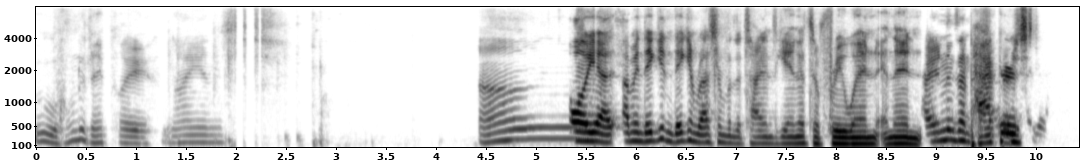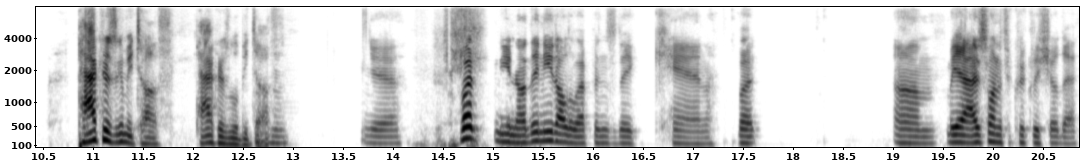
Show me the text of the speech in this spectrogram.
Ooh, who did they play? Lions. Um, Oh yeah, I mean they can they can rest him for the Titans game. That's a free win, and then Titans and Packers. Packers. Packers gonna be tough. Packers will be tough. Mhm. Yeah, but you know they need all the weapons they can. But um, but yeah, I just wanted to quickly show that.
